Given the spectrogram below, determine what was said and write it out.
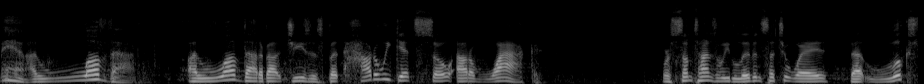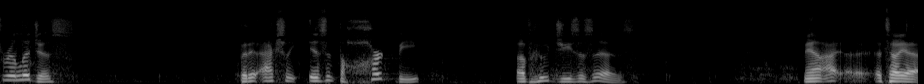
Man, I love that. I love that about Jesus, but how do we get so out of whack where sometimes we live in such a way that looks religious, but it actually isn't the heartbeat of who Jesus is? Man, I, I tell you,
